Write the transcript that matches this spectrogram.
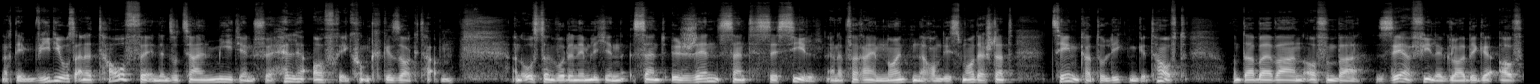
nachdem Videos einer Taufe in den sozialen Medien für helle Aufregung gesorgt haben. An Ostern wurde nämlich in Saint-Eugène-Sainte-Cécile, einer Pfarrei im 9. Arrondissement der Stadt, zehn Katholiken getauft und dabei waren offenbar sehr viele Gläubige auf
